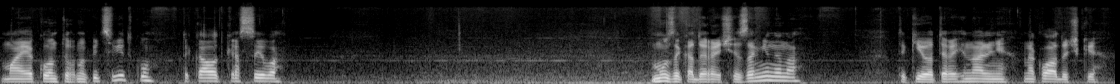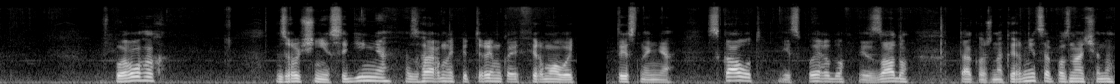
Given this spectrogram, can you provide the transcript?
має контурну підсвітку, така от красива. Музика, до речі, замінена. Такі от оригінальні накладочки в порогах, зручні сидіння з гарною підтримкою, фірмове тиснення скаут і спереду, і ззаду. Також на кермі це позначено.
